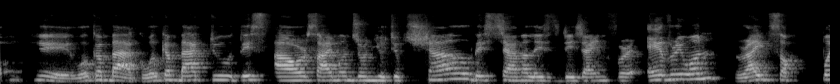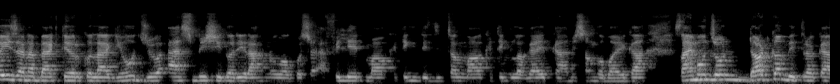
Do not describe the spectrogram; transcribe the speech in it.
Okay, welcome back. Welcome back to this our Simon Zone YouTube channel. This channel is designed for everyone, right? सबैजना व्यक्तिहरूको लागि हो जो एसबिसी गरिराख्नु भएको छ एफिलिएट मार्केटिङ डिजिटल मार्केटिङ लगायतका हामीसँग भएका साइमन जोन डट कमभित्रका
